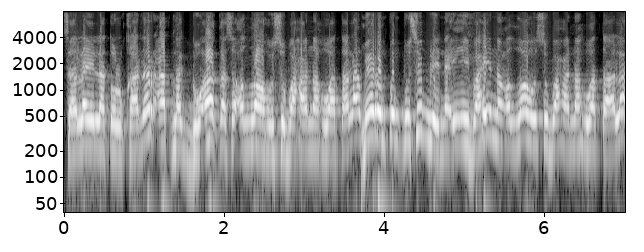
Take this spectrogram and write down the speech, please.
sa Laylatul Qadar at nagdua ka sa Allah Subhanahu wa Ta'ala, meron pong posible na iibahin ng Allah Subhanahu wa Ta'ala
